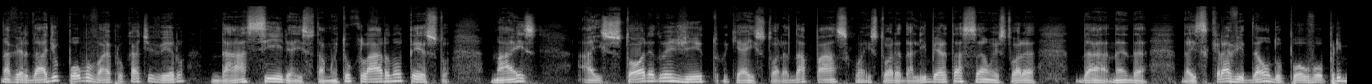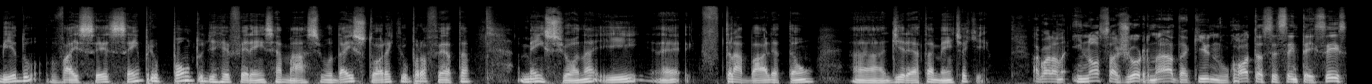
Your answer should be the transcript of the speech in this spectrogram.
Na verdade, o povo vai para o cativeiro da Síria. Isso está muito claro no texto. Mas a história do Egito, que é a história da Páscoa, a história da libertação, a história da, né, da, da escravidão do povo oprimido, vai ser sempre o ponto de referência máximo da história que o profeta menciona e né, trabalha tão ah, diretamente aqui. Agora, em nossa jornada aqui no Rota 66,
